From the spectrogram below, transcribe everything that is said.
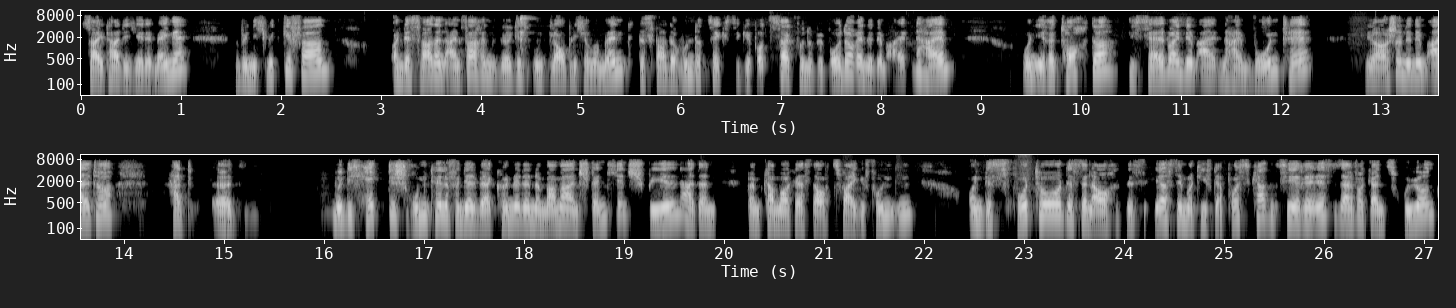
Zeit hatte ich jede Menge. Dann bin ich mitgefahren. Und das war dann einfach ein wirklich unglaublicher Moment. Das war der 106. Geburtstag von einer Bewohnerin in dem Altenheim. Und ihre Tochter, die selber in dem Altenheim wohnte, die war auch schon in dem Alter, hat äh, wirklich hektisch rumtelefoniert, wer könnte denn eine Mama ein Ständchen spielen, hat dann beim Kammerorchester auch zwei gefunden. Und das Foto, das dann auch das erste Motiv der Postkartenserie ist, ist einfach ganz rührend,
